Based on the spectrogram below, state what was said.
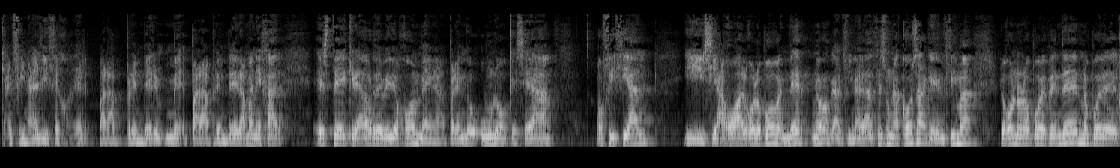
que al final dices, joder, para aprender, para aprender a manejar este creador de videojuegos me aprendo uno que sea oficial y si hago algo lo puedo vender, ¿no? Que al final haces una cosa que encima luego no lo puedes vender, no puedes...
